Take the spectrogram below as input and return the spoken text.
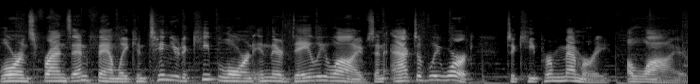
Lauren's friends and family continue to keep Lauren in their daily lives and actively work to keep her memory alive.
